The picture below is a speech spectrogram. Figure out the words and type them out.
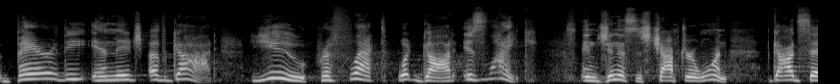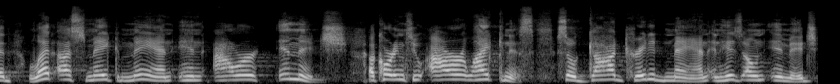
bear the image of God. You reflect what God is like. In Genesis chapter 1, God said, Let us make man in our image, according to our likeness. So God created man in his own image.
